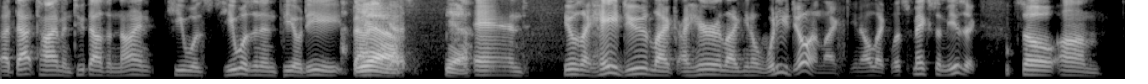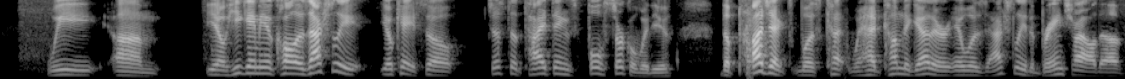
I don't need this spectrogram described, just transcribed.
at that time in 2009 he was he wasn't in POD back yeah, yet yeah. and he was like, "Hey, dude, like I hear like you know what are you doing? Like you know like let's make some music." So um, we um, you know he gave me a call. It was actually okay. So just to tie things full circle with you, the project was cut had come together. It was actually the brainchild of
